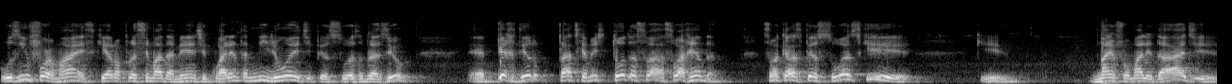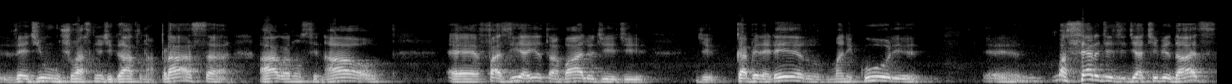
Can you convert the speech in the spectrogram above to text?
os informais, que eram aproximadamente 40 milhões de pessoas no Brasil, é, perderam praticamente toda a sua, a sua renda. São aquelas pessoas que, que, na informalidade, vendiam um churrasquinho de gato na praça, água no sinal, é, fazia aí trabalho de, de, de cabeleireiro, manicure, é, uma série de, de, atividades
